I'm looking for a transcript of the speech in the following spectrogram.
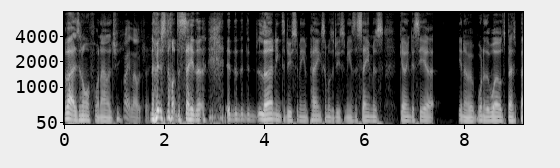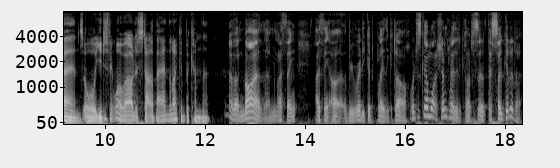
Well, that is an awful analogy. Great analogy. No, it's not to say that it, the, the, learning to do something and paying someone to do something is the same as going to see a, you know, one of the world's best bands, or you just think, well, well I'll just start a band and I could become that. I admire them, and I think I think oh, it'd be really good to play the guitar, or just go and watch them play the guitar. They're so, they're so good at it.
